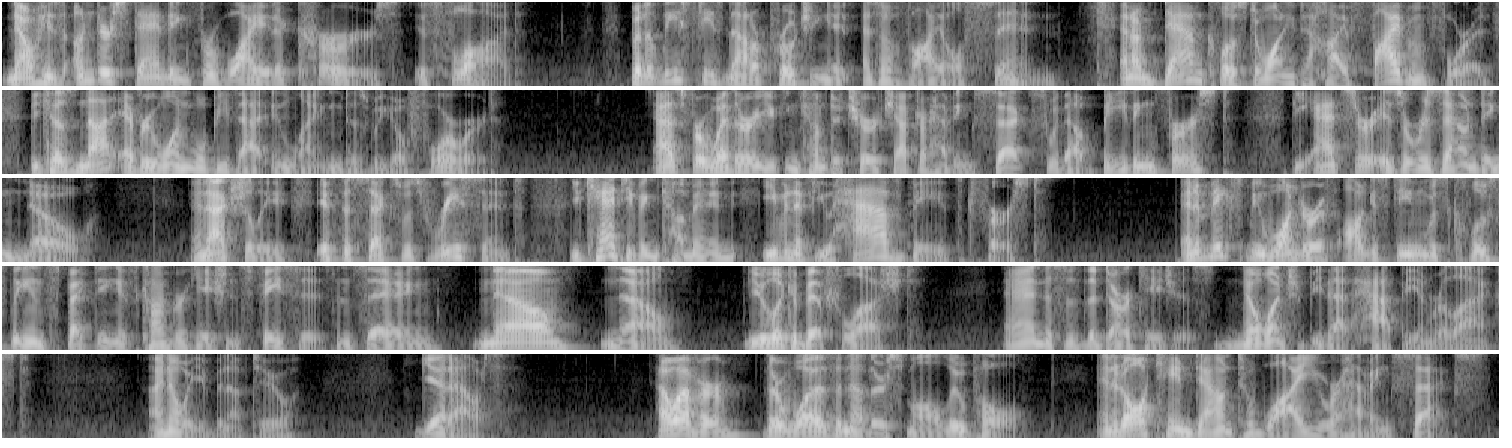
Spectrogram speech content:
Now, his understanding for why it occurs is flawed, but at least he's not approaching it as a vile sin. And I'm damn close to wanting to high five him for it, because not everyone will be that enlightened as we go forward. As for whether you can come to church after having sex without bathing first, the answer is a resounding no. And actually, if the sex was recent, you can't even come in even if you have bathed first. And it makes me wonder if Augustine was closely inspecting his congregation's faces and saying, No, no, you look a bit flushed. And this is the Dark Ages. No one should be that happy and relaxed. I know what you've been up to. Get out. However, there was another small loophole, and it all came down to why you were having sex.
